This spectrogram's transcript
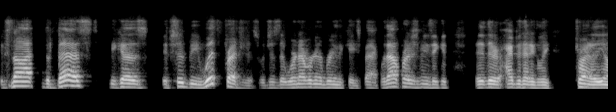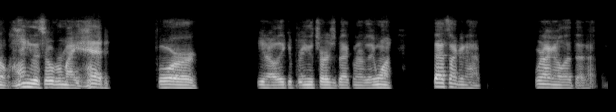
it's not the best because it should be with prejudice, which is that we're never going to bring the case back. Without prejudice means they could they're hypothetically trying to you know hang this over my head for you know they could bring the charges back whenever they want. That's not going to happen. We're not going to let that happen.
